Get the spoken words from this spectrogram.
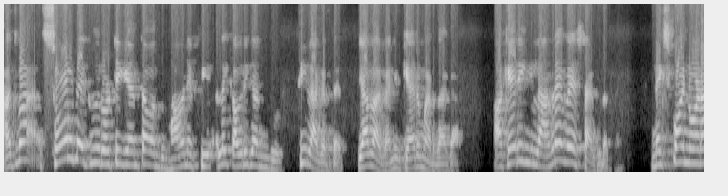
ಅಥವಾ ಸೋಲ್ಬೇಕು ರೊಟ್ಟಿಗೆ ಅಂತ ಒಂದು ಭಾವನೆ ಫೀಲ್ ಲೈಕ್ ಅವರಿಗೆ ಒಂದು ಫೀಲ್ ಆಗುತ್ತೆ. ಯಾವಾಗ? ನೀವು ಕೇರ್ ಮಾಡಿದಾಗ. ಆ ಕೇರಿಂಗ್ ಇಲ್ಲ ಅಂದ್ರೆ ವೇಸ್ಟ್ ಆಗ್ಬಿಡುತ್ತೆ. ನೆಕ್ಸ್ಟ್ ಪಾಯಿಂಟ್ ನೋಡೋಣ.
